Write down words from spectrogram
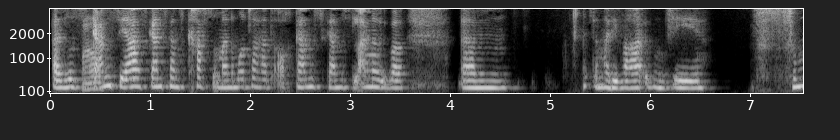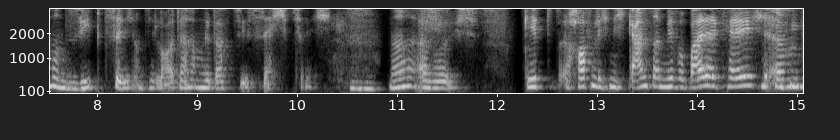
Also es ist Wow. ganz, ja, es ist ganz, ganz krass. Und meine Mutter hat auch ganz, ganz lange über, ähm, sag mal, die war irgendwie 75 und die Leute haben gedacht, sie ist 60. Mhm. Ne? Also ich, es geht hoffentlich nicht ganz an mir vorbei, der Kelch. Ähm,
